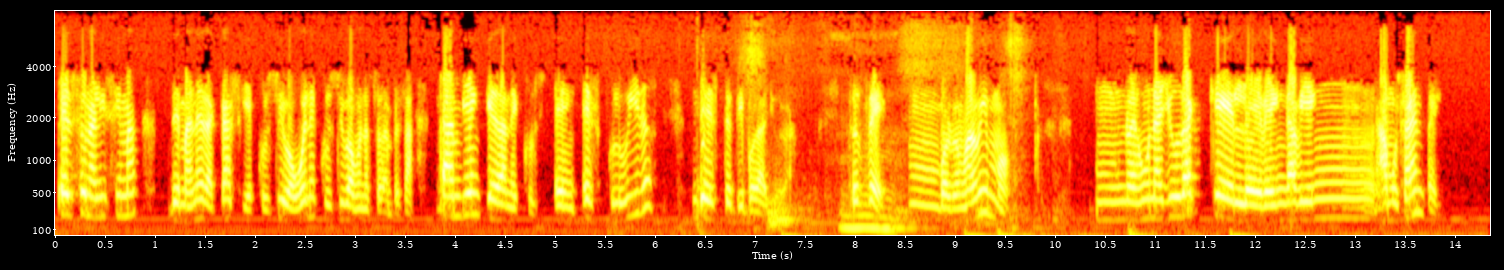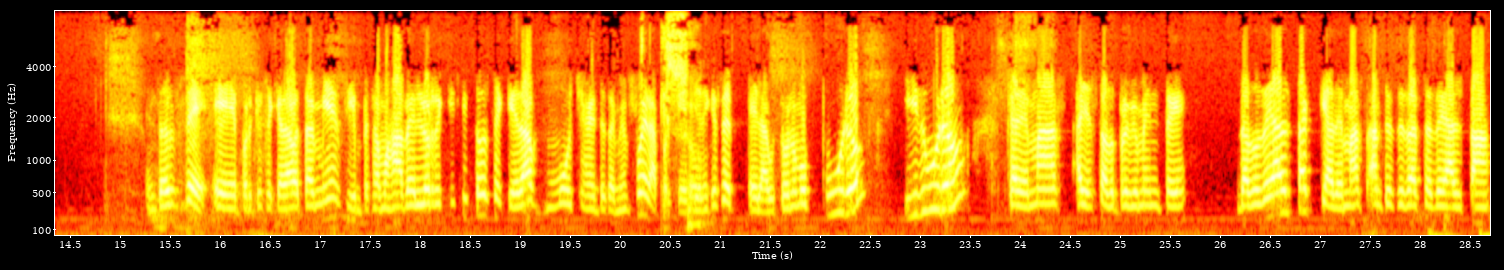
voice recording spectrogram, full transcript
personalísima, de manera casi exclusiva o en exclusiva a una sola empresa. También quedan excluidos de este tipo de ayuda. Entonces, mm. Mm, volvemos al mismo. Mm, no es una ayuda que le venga bien a mucha gente. Entonces, eh, porque se quedaba también, si empezamos a ver los requisitos, se queda mucha gente también fuera, porque tiene que ser el autónomo puro y duro, que además haya estado previamente dado de alta, que además antes de darse de alta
